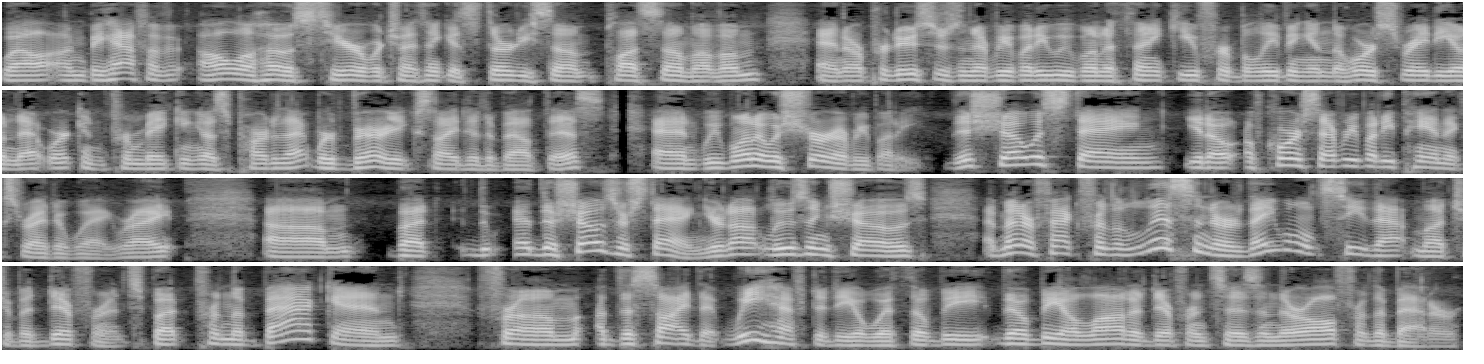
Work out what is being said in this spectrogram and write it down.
Well, on behalf of all the hosts here, which I think is 30 some plus some of them, and our producers and everybody, we want to thank you for believing in the Horse Radio Network and for making us part of that. We're very excited about this. And we want to assure everybody this show is staying. You know, of course, everybody panics right away, right? Um, but the, the, shows are staying. You're not losing shows. As a matter of fact, for the listener, they won't see that much of a difference. But from the back end, from the side that we have to deal with, there'll be there'll be a lot of differences, and they're all for the better.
